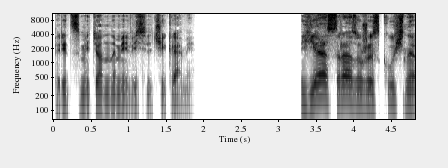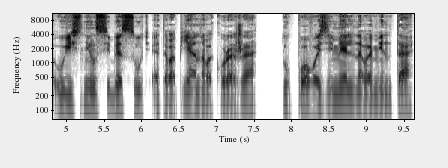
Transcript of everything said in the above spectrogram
перед сметенными весельчаками. Я сразу же скучно уяснил себе суть этого пьяного куража, тупого земельного мента,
